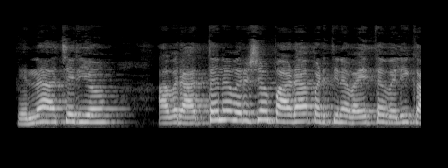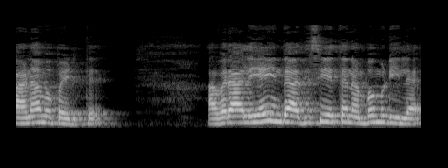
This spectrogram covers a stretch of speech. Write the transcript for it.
என்ன ஆச்சரியம்? அவர் அத்தனை வருஷம் பாடாப்படுத்தின வைத்த வலி காணாமல் போயிடுத்து. அவராலேயே இந்த அதிசயத்தை நம்ப முடியல.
